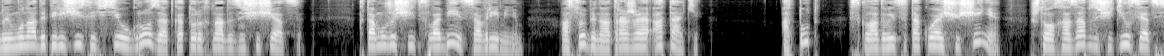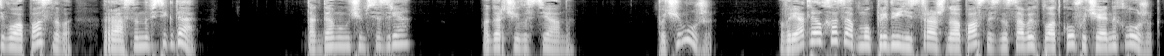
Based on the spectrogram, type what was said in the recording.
но ему надо перечислить все угрозы, от которых надо защищаться. К тому же щит слабеет со временем, особенно отражая атаки. А тут складывается такое ощущение, что Алхазаб защитился от всего опасного раз и навсегда. — Тогда мы учимся зря? — огорчилась Тиана. — Почему же? Вряд ли Алхазаб мог предвидеть страшную опасность носовых платков и чайных ложек,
